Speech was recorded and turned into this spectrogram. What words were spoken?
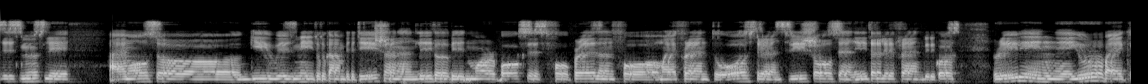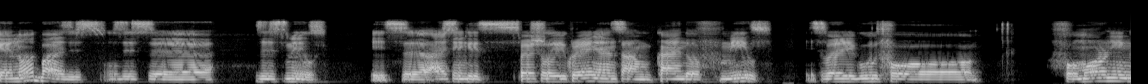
this muesli I'm also give with me to competition and little bit more boxes for present for my friend to Austria and Swiss and Italy friend because really in Europe I cannot buy this this uh, these meals. It's uh, I think it's special Ukrainian some kind of meals. It's very good for for morning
